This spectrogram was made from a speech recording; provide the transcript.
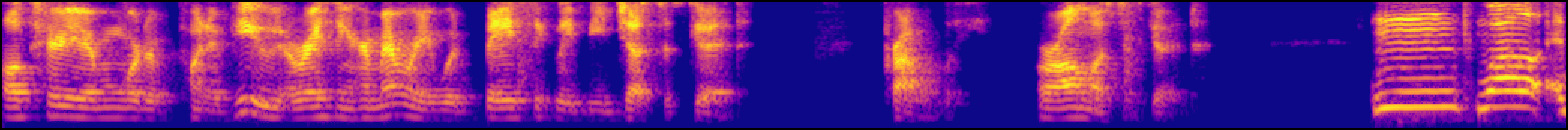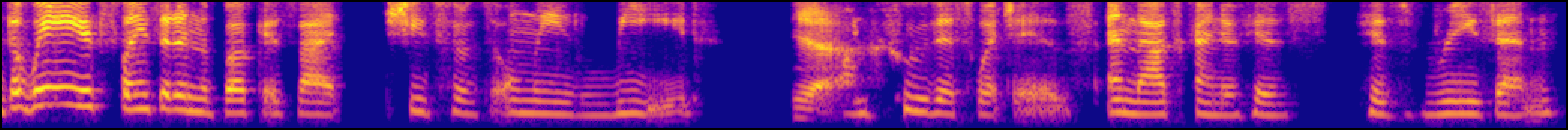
ulterior motive point of view, erasing her memory would basically be just as good, probably, or almost as good. Mm, well, the way he explains it in the book is that she's his only lead yeah. on who this witch is. And that's kind of his his reason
